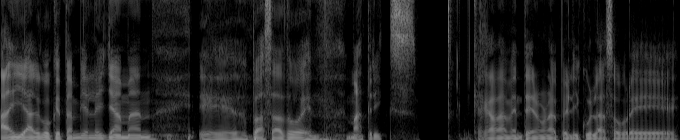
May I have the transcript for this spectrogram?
Hay algo que también le llaman, eh, basado en Matrix, cagadamente en una película sobre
